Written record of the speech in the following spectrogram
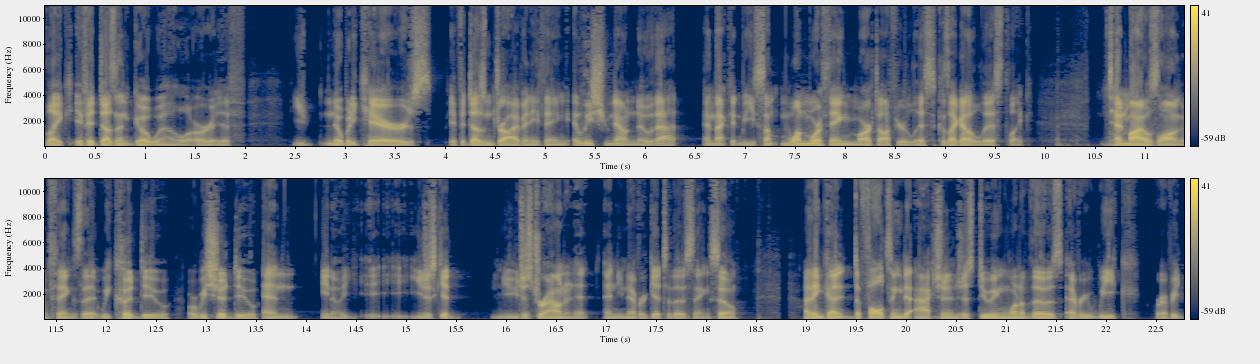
like if it doesn't go well or if you nobody cares if it doesn't drive anything, at least you now know that, and that can be some one more thing marked off your list. Because I got a list like ten miles long of things that we could do or we should do, and you know, you, you just get you just drown in it, and you never get to those things. So I think uh, defaulting to action and just doing one of those every week or every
